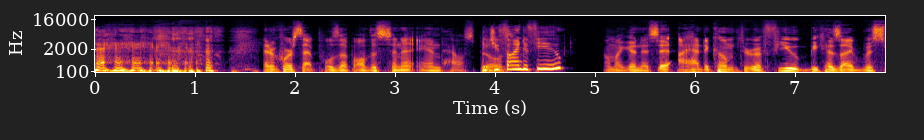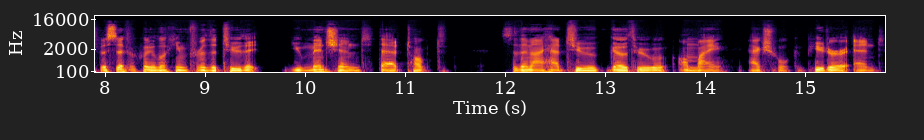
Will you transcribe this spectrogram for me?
and of course, that pulls up all the Senate and House bills. Did you find a few? Oh my goodness. It, I had to comb through a few because I was specifically looking for the two that you mentioned that talked. So then I had to go through on my actual computer and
